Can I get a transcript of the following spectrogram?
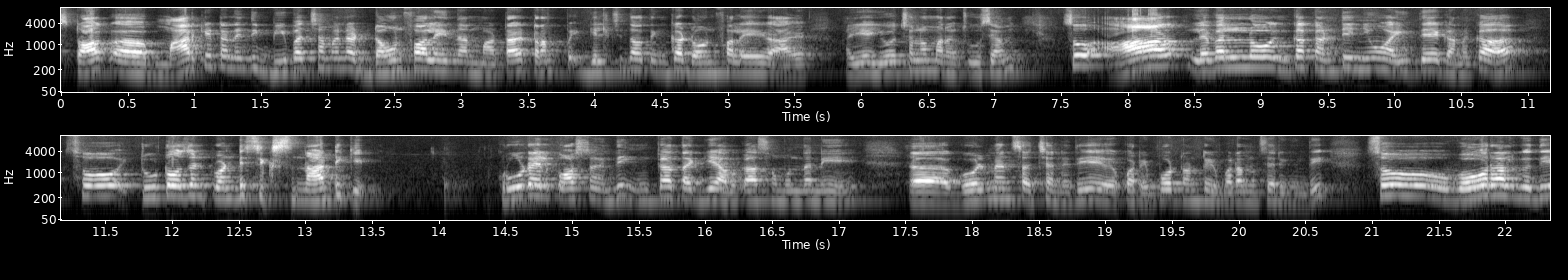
స్టాక్ మార్కెట్ అనేది బీభత్సమైన డౌన్ఫాల్ అయిందనమాట ట్రంప్ గెలిచిన తర్వాత ఇంకా డౌన్ఫాల్ అయ్యే అయ్యే యోచనలో మనం చూసాం. సో ఆ లెవెల్లో ఇంకా కంటిన్యూ అయితే కనుక so two thousand twenty six నాటికి క్రూడ్ ఆయిల్ కాస్ట్ అనేది ఇంకా తగ్గే అవకాశం ఉందని గోల్డ్ మ్యాన్ సచ్ అనేది ఒక రిపోర్ట్ అంటూ ఇవ్వడం జరిగింది. సో ఓవరాల్గా ఇది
